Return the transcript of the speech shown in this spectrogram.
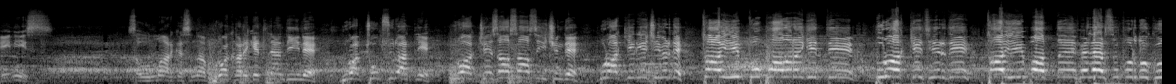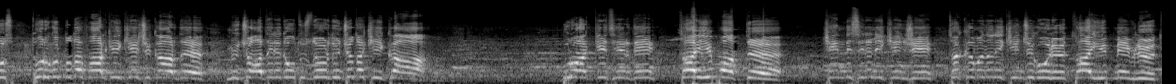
Enis. Savunma arkasına Burak hareketlendi yine. Burak çok süratli. Burak ceza sahası içinde. Burak geriye çevirdi. Tayyip topu ağlara gitti. Burak getirdi. Tayyip attı. Efeler 09. Turgutlu da farkı ikiye çıkardı. Mücadelede 34. dakika. Burak getirdi. Tayyip attı. Kendisinin ikinci, takımının ikinci golü Tayyip Mevlüt.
